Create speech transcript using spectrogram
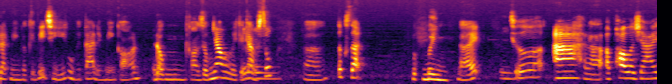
đặt mình vào cái vị trí của người ta để mình có đồng có giống nhau về cái cảm xúc ờ, tức giận bực mình đấy. Ừ. chữ A là apologize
